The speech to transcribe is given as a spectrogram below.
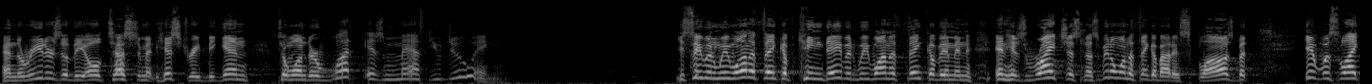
And the readers of the Old Testament history begin to wonder what is Matthew doing? You see, when we want to think of King David, we want to think of him in, in his righteousness. We don't want to think about his flaws, but it was like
